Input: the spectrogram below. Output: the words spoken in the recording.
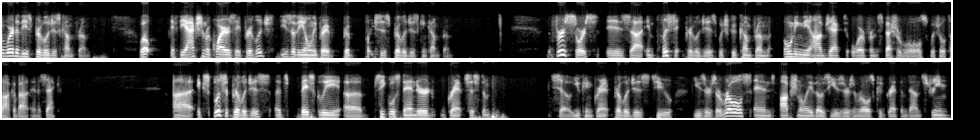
So where do these privileges come from? Well, if the action requires a privilege, these are the only pri pri places privileges can come from. The first source is uh, implicit privileges, which could come from owning the object or from special roles, which we'll talk about in a sec. Uh, explicit privileges, it's basically a SQL standard grant system so you can grant privileges to users or roles, and optionally those users and roles could grant them downstream,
